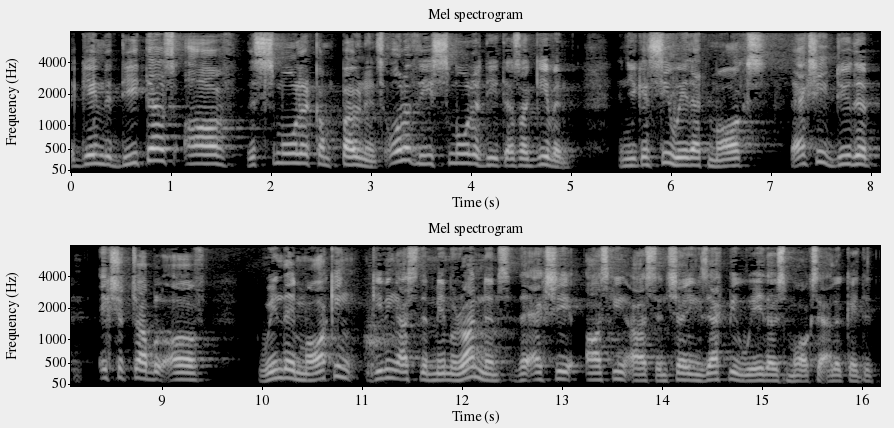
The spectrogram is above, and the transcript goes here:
Again, the details of the smaller components, all of these smaller details are given. And you can see where that marks. They actually do the extra trouble of when they're marking, giving us the memorandums, they're actually asking us and showing exactly where those marks are allocated.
